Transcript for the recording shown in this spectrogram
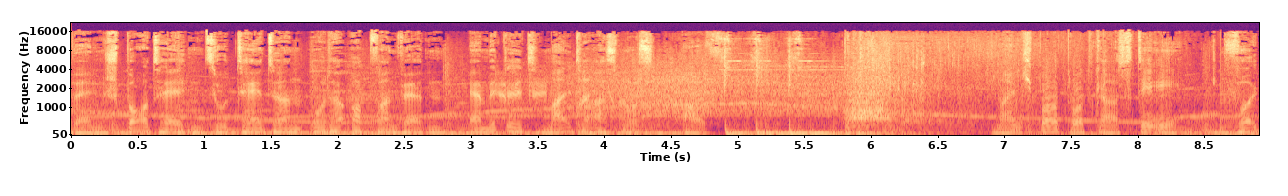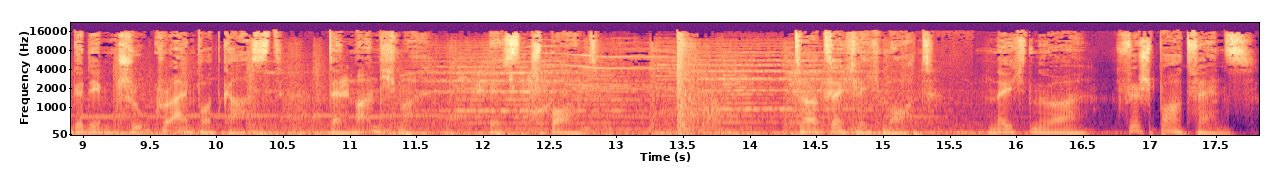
Wenn Sporthelden zu Tätern oder Opfern werden, ermittelt Malte Asmus auf meinsportpodcast.de. Folge dem True Crime Podcast, denn manchmal ist Sport tatsächlich Mord. Nicht nur für Sportfans.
